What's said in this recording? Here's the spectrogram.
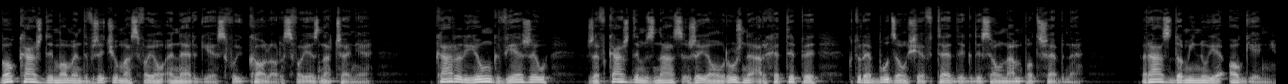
Bo każdy moment w życiu ma swoją energię, swój kolor, swoje znaczenie. Carl Jung wierzył, że w każdym z nas żyją różne archetypy, które budzą się wtedy, gdy są nam potrzebne. Raz dominuje ogień,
